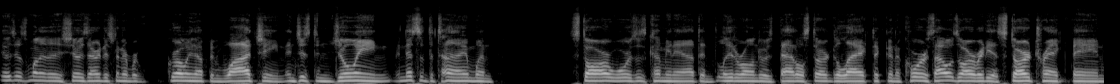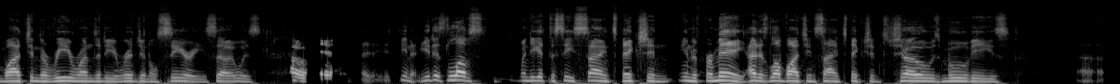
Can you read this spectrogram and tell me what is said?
It was just one of those shows I just remember growing up and watching and just enjoying. And this is the time when Star Wars was coming out, and later on there was Battlestar Galactica, and of course I was already a Star Trek fan watching the reruns of the original series. So it was, oh yeah. Uh, you know, you just love when you get to see science fiction. You know, for me, I just love watching science fiction shows, movies. Uh,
